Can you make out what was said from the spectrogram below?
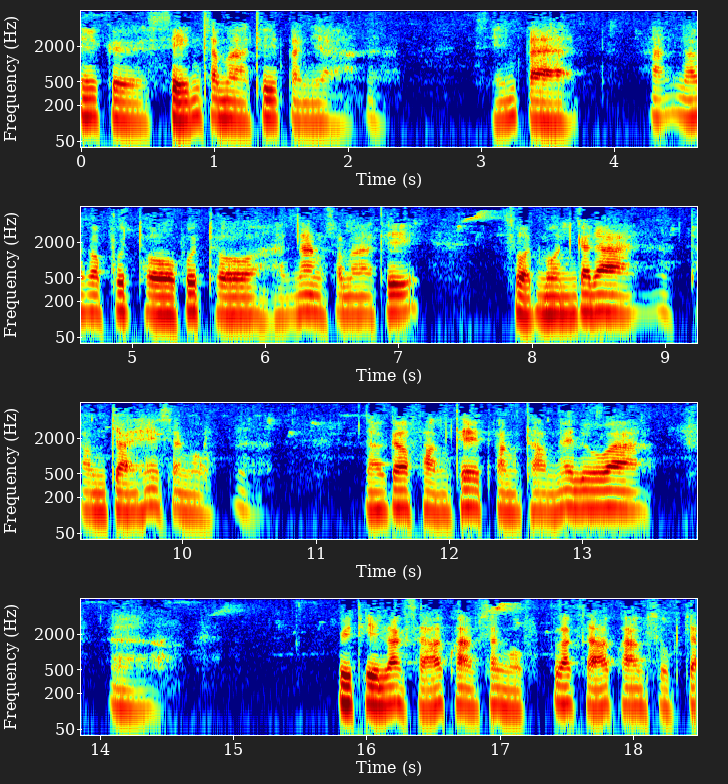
นี่คือศีลสมาธิปัญญา ศีลแปด แล้วก็พุทโธ พุทโธ หันั่งสมาธิสวดมนต์ก็ได้ทำใจให้สงบ แล้วก็ฟังเทศฟังธรรมให้รู้ว่าวิธีรักษาความสงบ รักษาความสุขใจ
